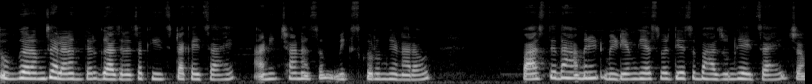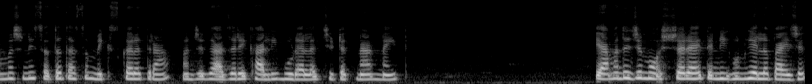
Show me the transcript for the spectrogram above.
तूप गरम झाल्यानंतर गाजराचा खीस टाकायचा आहे आणि छान असं मिक्स करून घेणार आहोत. पाच ते दहा मिनिट मीडियम गॅसवरती असं भाजून घ्यायचं आहे. चम्मचने सतत असं मिक्स करत राहा. म्हणजे गाजर खाली बुडाला चिटकणार नाहीत. यामध्ये जे मॉइश्चर आहे ते निघून गेलं पाहिजेत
